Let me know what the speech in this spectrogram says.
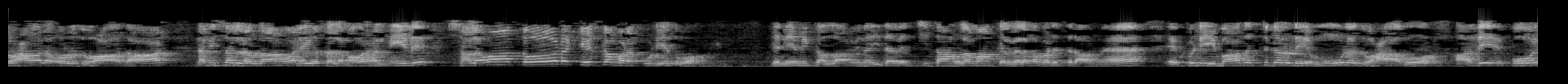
துஆல ஒரு துஆ தான் நபிசல்லாஹு வலைவசல்லம் அவர்கள் மீது சலவாத்தோட கேட்கப்படக்கூடிய துவா கண்ணியமிக்க அல்லாஹின இதை வச்சுதான் உலமாக்கள் விளங்கப்படுத்துறாங்க. எப்படி இபாதத்துகளுடைய மூல துஆவோ அதே போல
